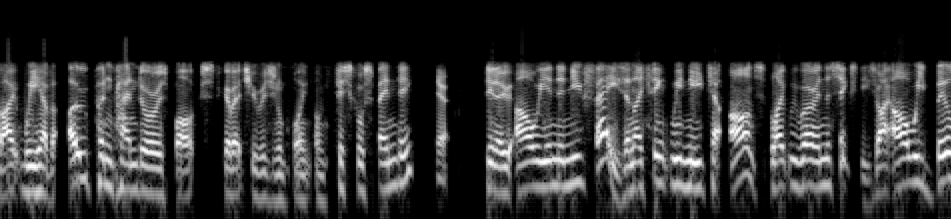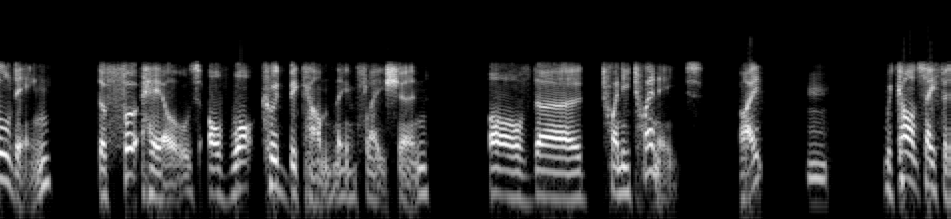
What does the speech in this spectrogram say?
right? We have opened Pandora's box, to go back to your original point, on fiscal spending. Yeah. You know, are we in a new phase? And I think we need to answer like we were in the 60s, right? Are we building the foothills of what could become the inflation of the 2020s, right? Mm. We can't say for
